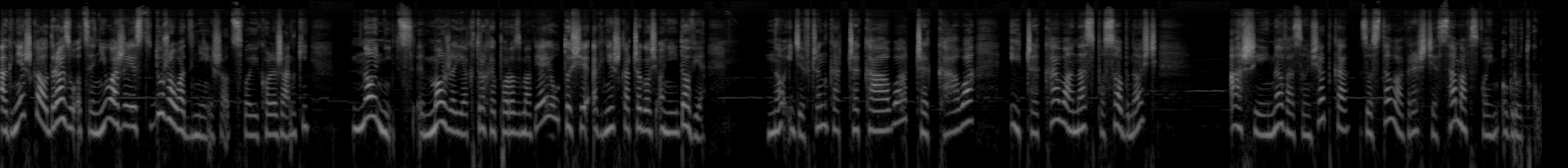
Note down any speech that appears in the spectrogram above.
Agnieszka od razu oceniła, że jest dużo ładniejsza od swojej koleżanki. No nic, może jak trochę porozmawiają, to się Agnieszka czegoś o niej dowie. No i dziewczynka czekała, czekała i czekała na sposobność, aż jej nowa sąsiadka została wreszcie sama w swoim ogródku.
